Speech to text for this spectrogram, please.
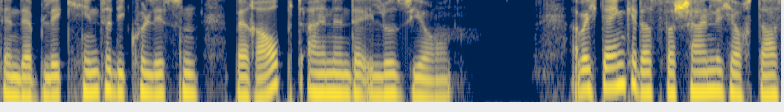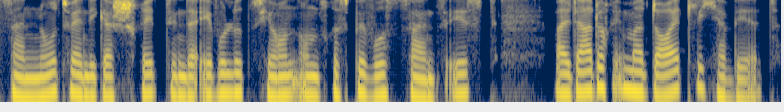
denn der Blick hinter die Kulissen beraubt einen der Illusion. Aber ich denke, dass wahrscheinlich auch das ein notwendiger Schritt in der Evolution unseres Bewusstseins ist, weil dadurch immer deutlicher wird,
